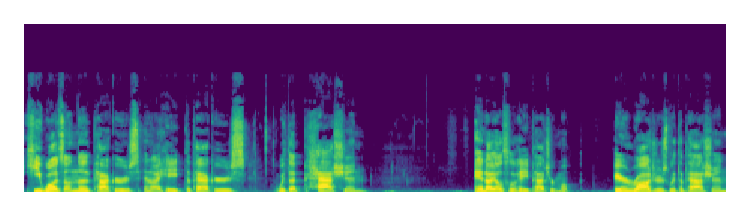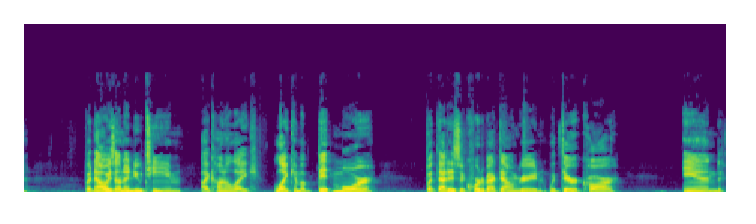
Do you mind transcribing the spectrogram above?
He was on the Packers, and I hate the Packers with a passion. And I also hate Patrick Aaron Rodgers with a passion but now he's on a new team. I kind of like like him a bit more, but that is a quarterback downgrade with Derek Carr, and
